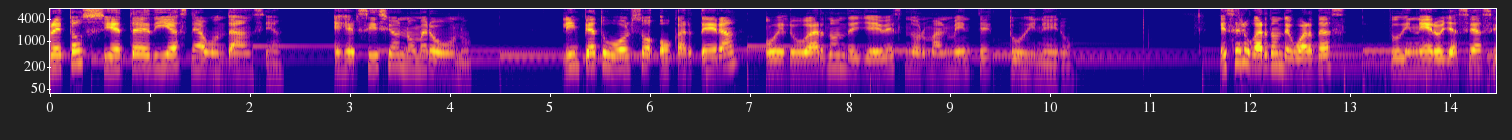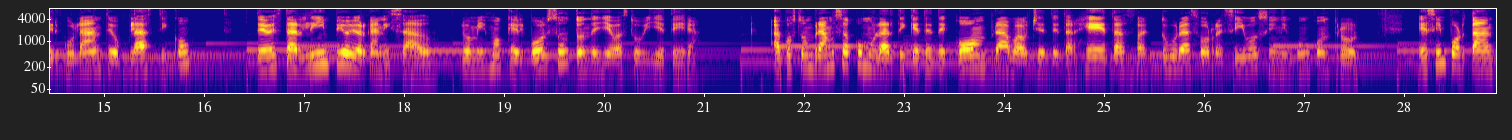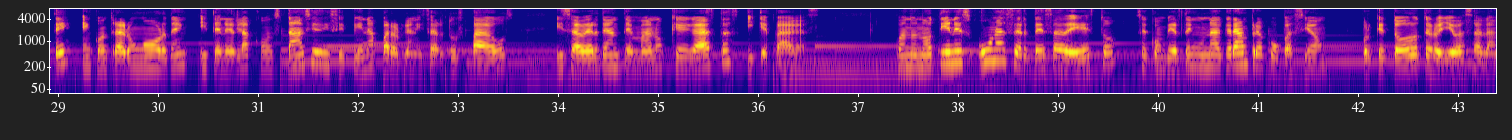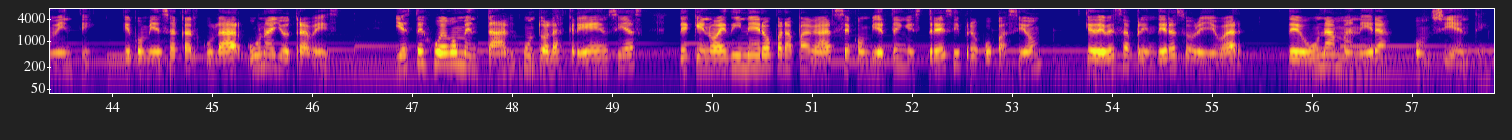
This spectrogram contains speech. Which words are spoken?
Retos 7 días de abundancia. Ejercicio número 1. Limpia tu bolso o cartera o el lugar donde lleves normalmente tu dinero. Ese lugar donde guardas tu dinero, ya sea circulante o plástico, debe estar limpio y organizado, lo mismo que el bolso donde llevas tu billetera. Acostumbramos a acumular tiquetes de compra, vouchers de tarjetas, facturas o recibos sin ningún control. Es importante encontrar un orden y tener la constancia y disciplina para organizar tus pagos y saber de antemano qué gastas y qué pagas. Cuando no tienes una certeza de esto, se convierte en una gran preocupación porque todo te lo llevas a la mente, que comienza a calcular una y otra vez. Y este juego mental, junto a las creencias de que no hay dinero para pagar, se convierte en estrés y preocupación que debes aprender a sobrellevar de una manera consciente.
